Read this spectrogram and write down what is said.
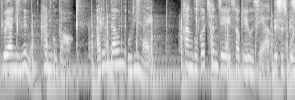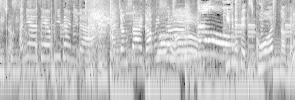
교양 있는 한국어 아름다운 우리말 한국어 천재에서 배우세요 This is Bonita. 안녕하세요, 푸니타입니다. 안정살, 가브리살. Even if it's good, okay.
